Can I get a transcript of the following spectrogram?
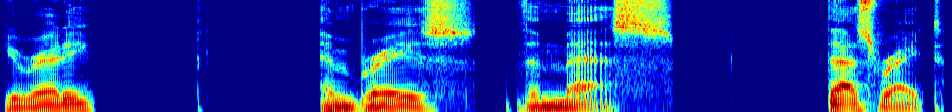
you ready? Embrace the mess. That's right.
